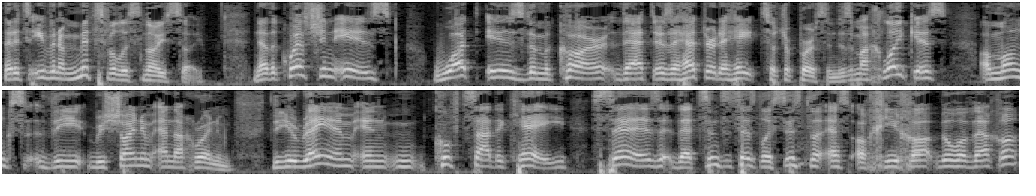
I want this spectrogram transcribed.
that it's even a mitzvahless noisai. Now the question is, what is the makar that there's a heter to hate such a person? There's a machloikis amongst the Rishonim and Achronim. The Yereim in Kuf Tzadikei says that since it says Lesista es achicha bilvavecha,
